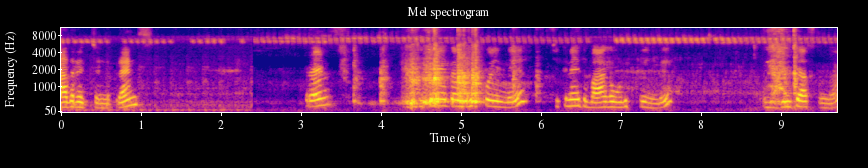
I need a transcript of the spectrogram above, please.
ఆదరించండి ఫ్రెండ్స్. ఫ్రెండ్స్ చికెన్ అయితే ఉడికిపోయింది. చికెన్ అయితే బాగా ఉడికిపోయింది. దించేస్తున్నా.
